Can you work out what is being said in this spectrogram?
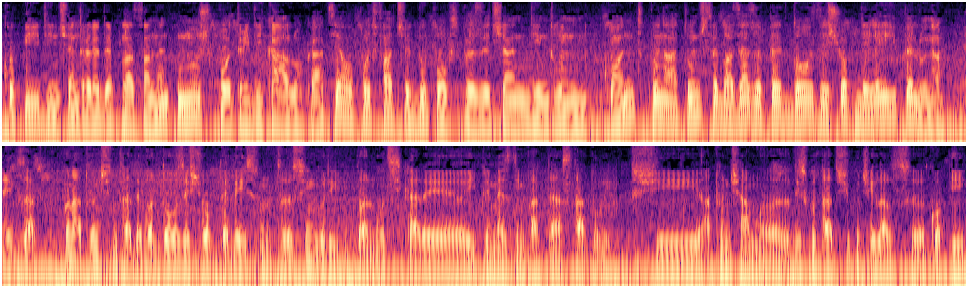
Copiii din centrele de plasament nu își pot ridica alocația, o pot face după 18 ani dintr-un cont, până atunci se bazează pe 28 de lei pe lună. Exact. Până atunci, într-adevăr, 28 de lei sunt uh, singurii bănuți care îi primesc din partea statului. Și atunci am uh, discutat și cu ceilalți uh, copii,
